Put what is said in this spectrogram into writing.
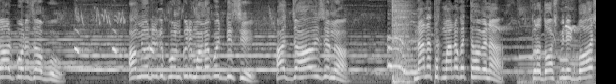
তারপরে যাব। আমি ওদেরকে ফোন করে মানা করে দিছি আর যাওয়া হয়েছে না। না না থাক মানা করতে হবে না। তোরা দশ মিনিট বস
